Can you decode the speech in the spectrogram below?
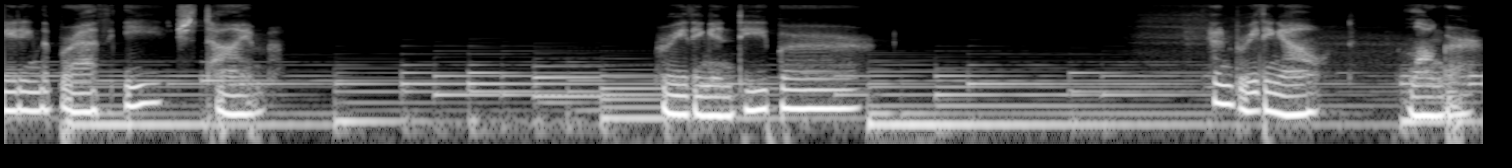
Elongating the breath each time. Breathing in deeper and breathing out longer.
